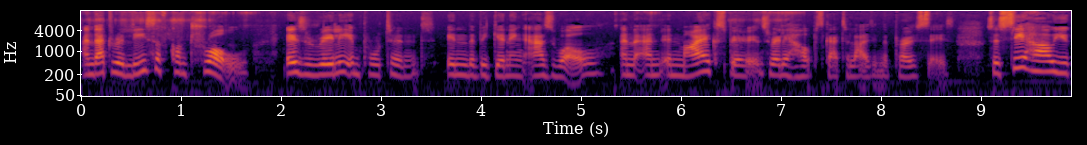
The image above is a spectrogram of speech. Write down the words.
And that release of control is really important in the beginning as well. And and in my experience really helps catalyzing the process. So see how you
